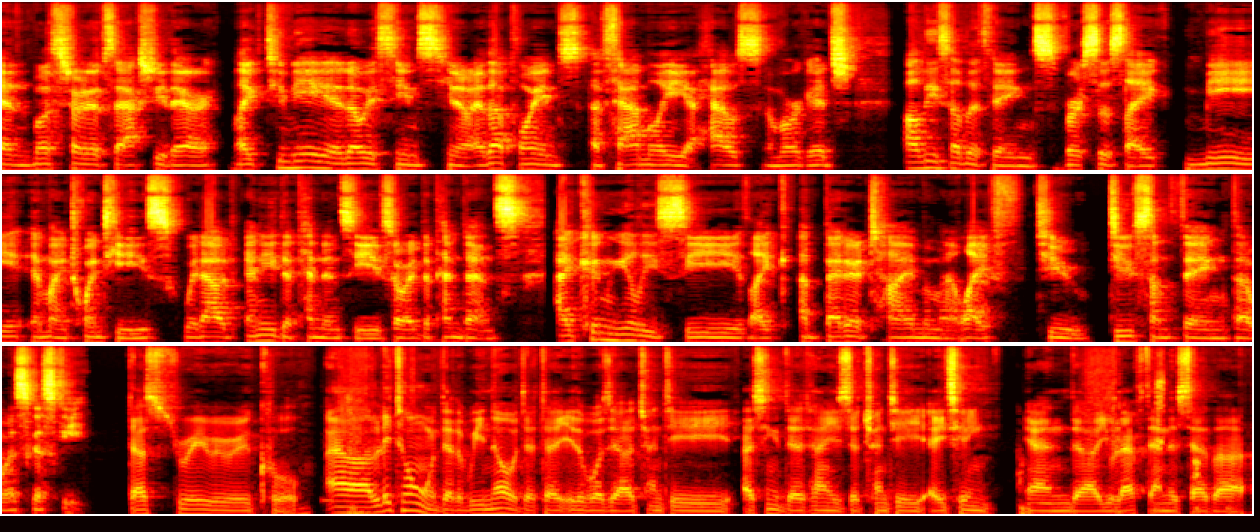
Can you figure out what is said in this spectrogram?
and most startups actually there. Like to me, it always seems, you know, at that point, a family, a house, a mortgage, all these other things versus like me in my 20s without any dependencies or dependence i couldn't really see like a better time in my life to do something that was risky That's really, really cool. Uh, later on, that we know that it was uh, 20, I think that time is uh, 2018, and uh, you left and set a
